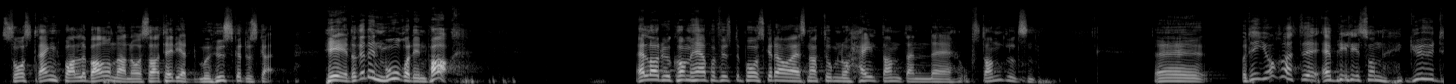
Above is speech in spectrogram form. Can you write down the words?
så strengt på alle barna og sa til dem at du må huske at du skal hedre din mor og din far. Eller du kom her på første påskedag og jeg snakket om noe helt annet enn eh, oppstandelsen. Eh, og Det gjør at jeg blir litt sånn Gud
